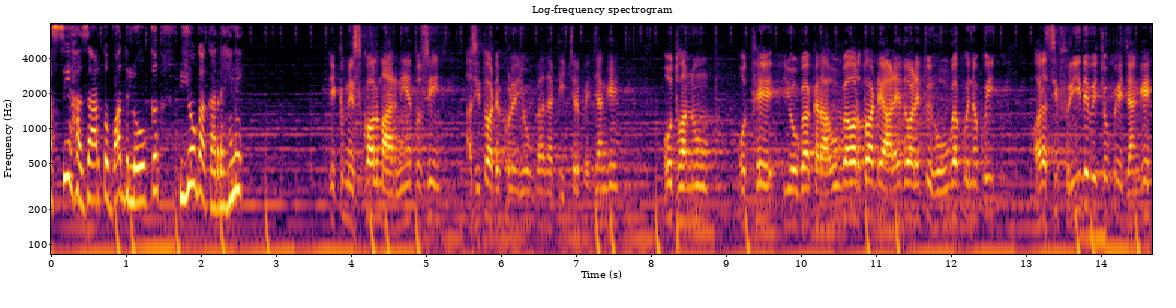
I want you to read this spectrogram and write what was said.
80000 ਤੋਂ ਵੱਧ ਲੋਕ ਯੋਗਾ ਕਰ ਰਹੇ ਨੇ। ਇੱਕ ਮਿਸ ਕਾਲ ਮਾਰਨੀ ਹੈ ਤੁਸੀਂ, ਅਸੀਂ ਤੁਹਾਡੇ ਕੋਲੇ ਯੋਗਾ ਦਾ ਟੀਚਰ ਭੇਜਾਂਗੇ। ਉਹ ਤੁਹਾਨੂੰ ਉੱਥੇ ਯੋਗਾ ਕਰਾਊਗਾ ਔਰ ਤੁਹਾਡੇ ਆਲੇ ਦੁਆਲੇ ਤੋਂ ਹੋਊਗਾ ਕੋਈ ਨਾ ਕੋਈ, ਔਰ ਅਸੀਂ ਫ੍ਰੀ ਦੇ ਵਿੱਚੋਂ ਭੇਜਾਂਗੇ।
